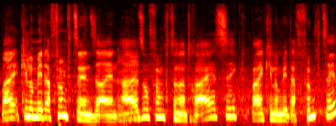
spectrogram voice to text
bei Kilometer 15 sein. Also 15.30 Uhr bei Kilometer 15.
